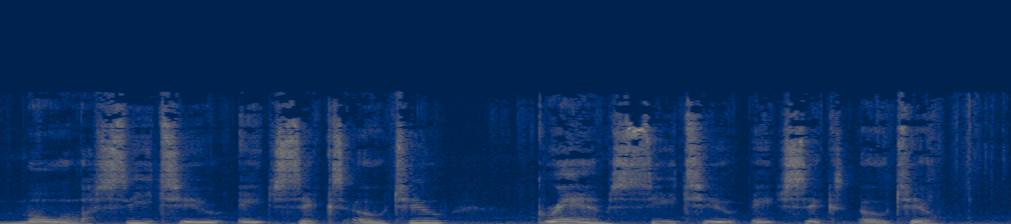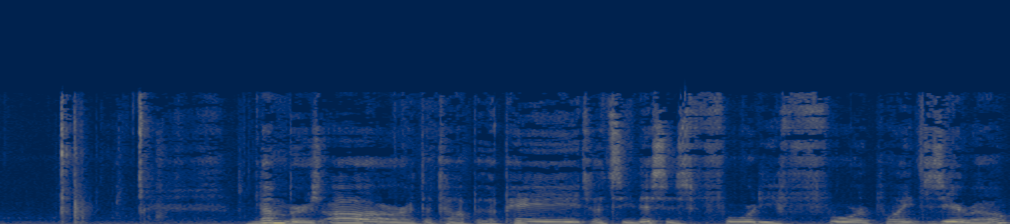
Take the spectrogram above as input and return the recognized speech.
mole C2H6O2 grams C2H6O2. Numbers are at the top of the page. Let's see, this is 44.0.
